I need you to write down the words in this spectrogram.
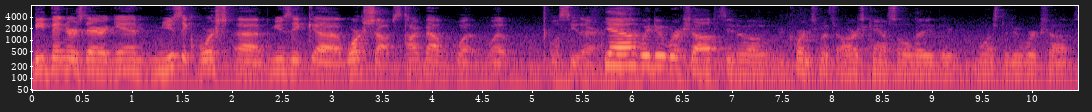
Be vendors there again. Music wors- uh, music uh, workshops. Talk about what, what we'll see there. Yeah, we do workshops, you know, in accordance with the Arts Council, they, they want us to do workshops.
